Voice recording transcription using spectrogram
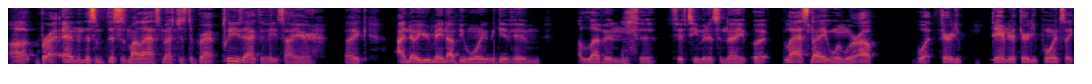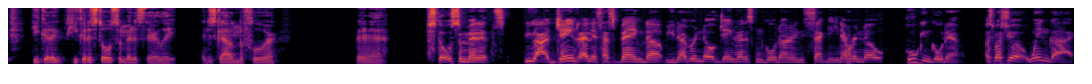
uh, Brett, and this is this is my last message to Brett. Please activate Zhaire. Like I know you may not be wanting to give him 11 to 15 minutes a night, but last night when we're up, what 30, damn near 30 points, like he could have he could have stole some minutes there late and just got on the floor. Yeah, stole some minutes. You got James Ennis that's banged up. You never know if James Ennis can go down any second. You never know who can go down, especially a wing guy.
